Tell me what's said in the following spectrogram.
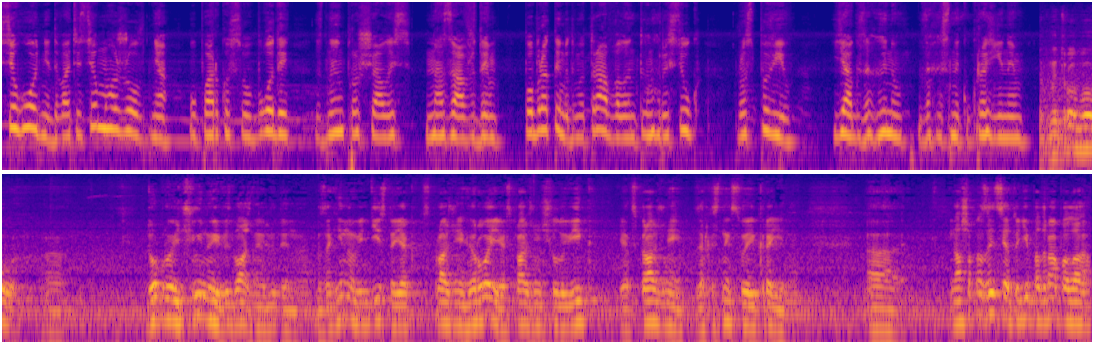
Сьогодні, 27 жовтня, у парку Свободи з ним прощались назавжди. Побратим Дмитра Валентин Грисюк розповів, як загинув захисник України. Дмитро був е, доброю, чуйною відважною людиною. Загинув він дійсно як справжній герой, як справжній чоловік, як справжній захисник своєї країни. Е, Наша позиція тоді потрапила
